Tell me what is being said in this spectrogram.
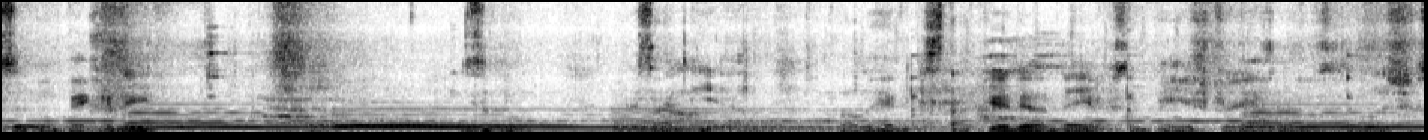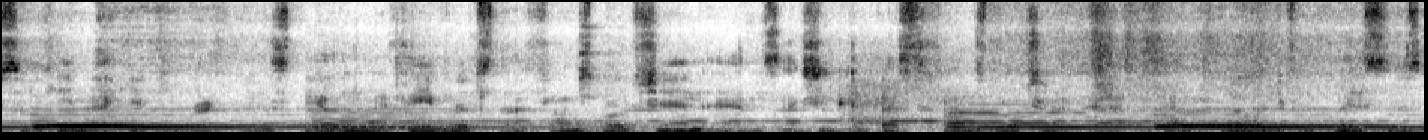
Sipl Bakery. Uh, Sipl, S-I-P-L But we had stopped here the other day for some pastries and it was delicious. So we came back here for breakfast. They got one of my favorites, that Franzbrötchen, and it's actually the best Franz Franzbrötchen I've had. I've had it in different places,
